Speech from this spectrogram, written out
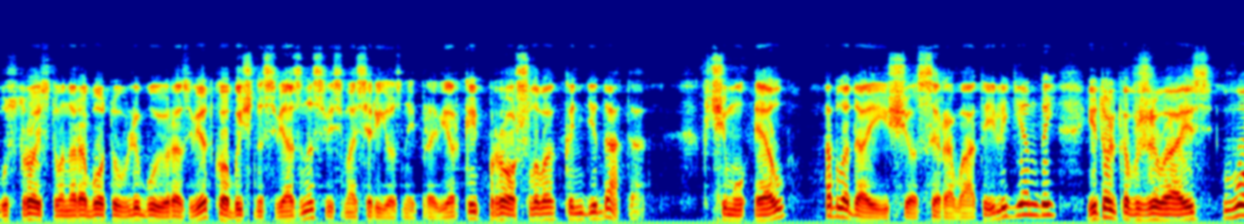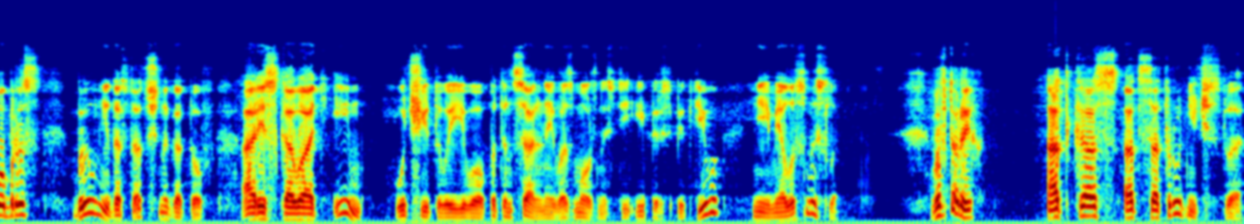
Устройство на работу в любую разведку обычно связано с весьма серьезной проверкой прошлого кандидата, к чему Л обладая еще сыроватой легендой и только вживаясь в образ, был недостаточно готов, а рисковать им, учитывая его потенциальные возможности и перспективу, не имело смысла. Во-вторых, отказ от сотрудничества,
